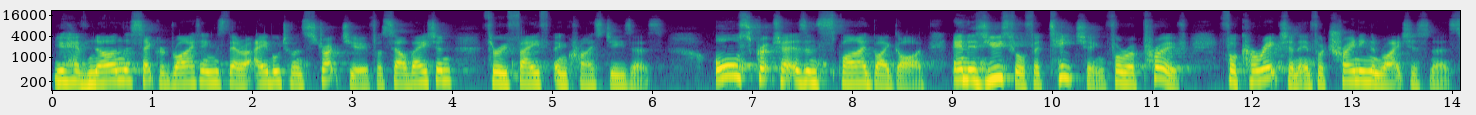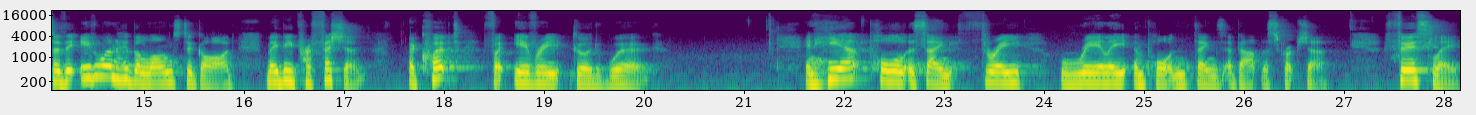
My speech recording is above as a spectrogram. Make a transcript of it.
you have known the sacred writings that are able to instruct you for salvation through faith in Christ Jesus. All scripture is inspired by God and is useful for teaching, for reproof, for correction, and for training in righteousness, so that everyone who belongs to God may be proficient, equipped for every good work. And here Paul is saying three really important things about the scripture. Firstly,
